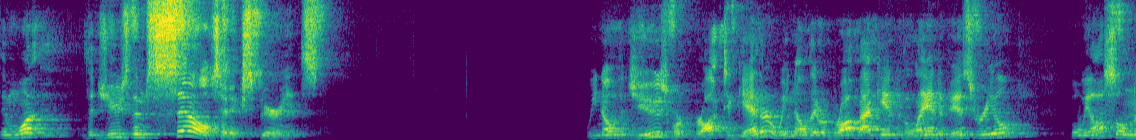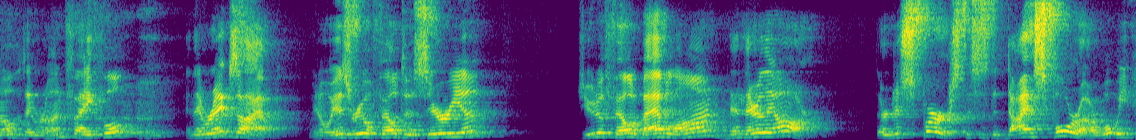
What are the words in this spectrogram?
than what the Jews themselves had experienced. We know the Jews were brought together. We know they were brought back into the land of Israel. But we also know that they were unfaithful and they were exiled. We know Israel fell to Assyria, Judah fell to Babylon, and then there they are. They're dispersed. This is the diaspora, or what we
